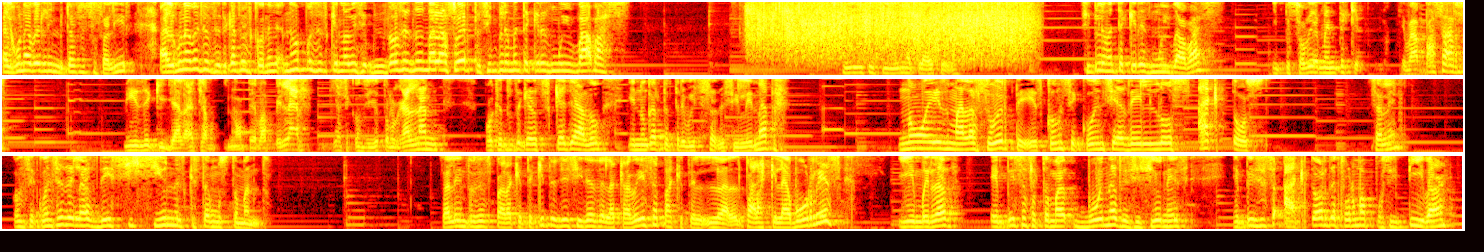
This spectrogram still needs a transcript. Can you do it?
¿Alguna vez le invitaste a salir? ¿Alguna vez te acercaste con ella? No, pues es que no lo hice. Entonces no es mala suerte, simplemente que eres muy babas. Sí, sí, sí, un aplauso. Simplemente que eres muy babas y pues obviamente que lo que va a pasar es de que ya la chava no te va a pelar, ya se consiguió otro galán, porque tú te quedaste callado y nunca te atreviste a decirle nada. No es mala suerte, es consecuencia de los actos. ¿Sale? Consecuencia de las decisiones que estamos tomando. ¿Sale? Entonces, para que te quites esa idea de la cabeza, para que, te para que la borres y en verdad empiezas a tomar buenas decisiones, empieces a actuar de forma positiva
